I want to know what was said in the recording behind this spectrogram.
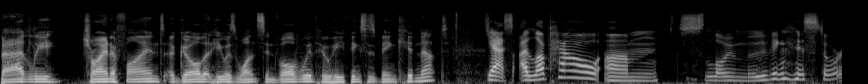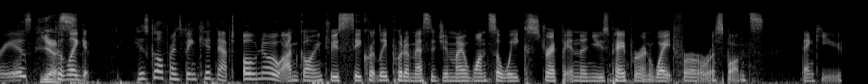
badly trying to find a girl that he was once involved with, who he thinks is being kidnapped. Yes, I love how um, slow moving this story is. Yes. Because, like, his girlfriend's been kidnapped. Oh no, I'm going to secretly put a message in my once a week strip in the newspaper and wait for a response. Thank you.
